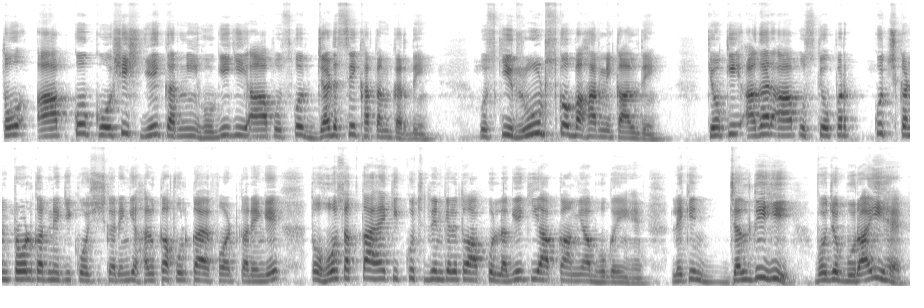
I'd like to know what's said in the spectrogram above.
तो आपको कोशिश ये करनी होगी कि आप उसको जड़ से ख़त्म कर दें, उसकी रूट्स को बाहर निकाल दें। क्योंकि अगर आप उसके ऊपर कुछ कंट्रोल करने की कोशिश करेंगे हल्का फुल्का एफर्ट करेंगे तो हो सकता है कि कुछ दिन के लिए तो आपको लगे कि आप कामयाब हो गए हैं। लेकिन जल्दी ही वो जो बुराई है,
